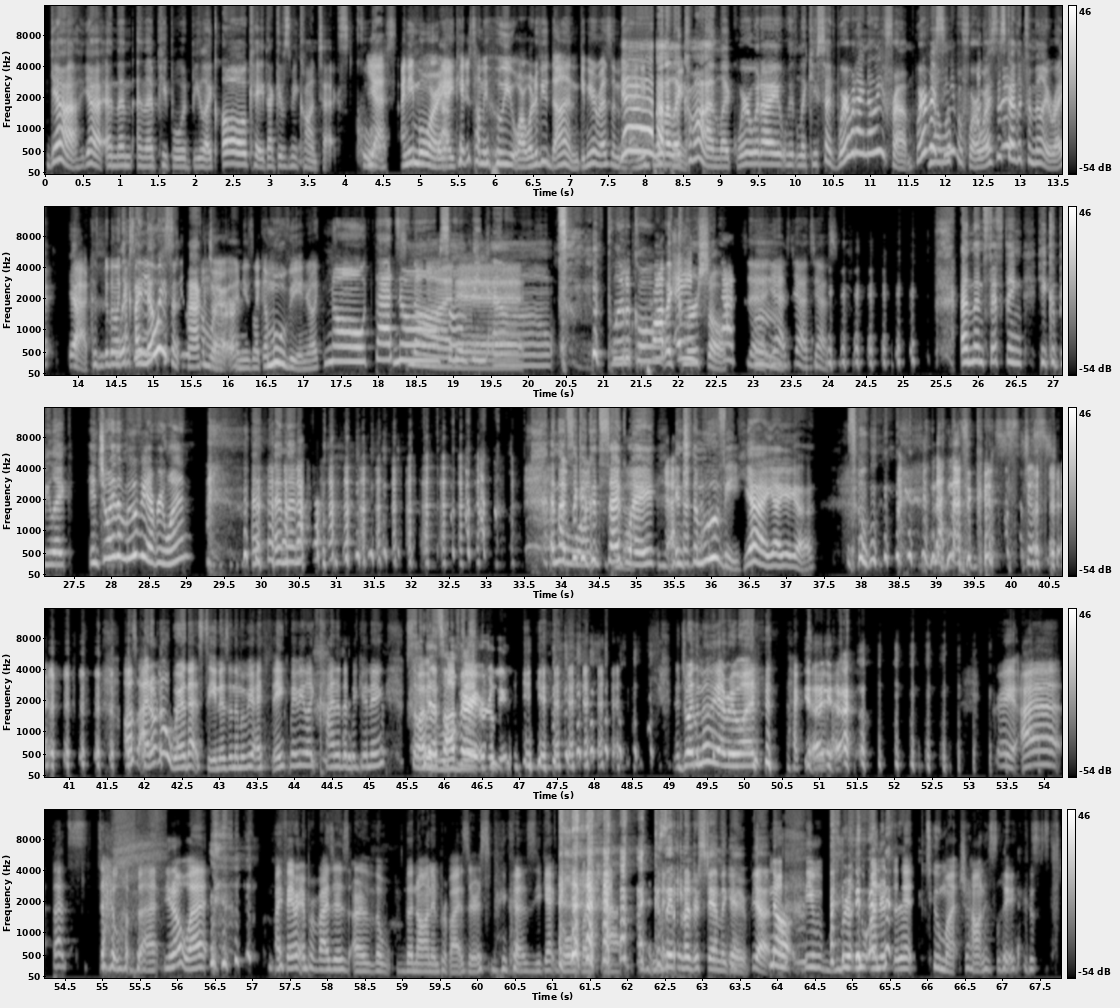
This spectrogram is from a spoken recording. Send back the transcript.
Yeah, yeah, and then and then people would be like, "Oh, okay, that gives me context. Cool." Yes, I need more. Yeah. Yeah. you can't just tell me who you are. What have you done? Give me your resume. I Yeah, like come on, like where would I like you said, where would I know you from? Where have Yeah, I seen what- you before? Why does this guy look familiar, right? Yeah, because you're gonna be like, Like, I, I know he's an I've seen him somewhere," actor. and he's like a movie, and you're like, no, that's No, not something it. else. Political, Prop like eight, commercial. That's it. Mm. Yes, yes, yes. and then fifth thing, he could be like, enjoy the movie, everyone. And, and then and I that's like a good segue Yeah. into the movie. Yeah, yeah, yeah, yeah. So That- that's a good. Just also, I don't know where that scene is in the movie. I think maybe like kind of the beginning. So I would yeah, it's all love very it. early. Yeah. Enjoy the movie, everyone. Back to Yeah, yeah. Great. I that's I love that. You know what? My favorite improvisers are the the non-improvisers because you get gold like that. Because they don't understand the game. Yeah. no, you you understood it too much, honestly.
